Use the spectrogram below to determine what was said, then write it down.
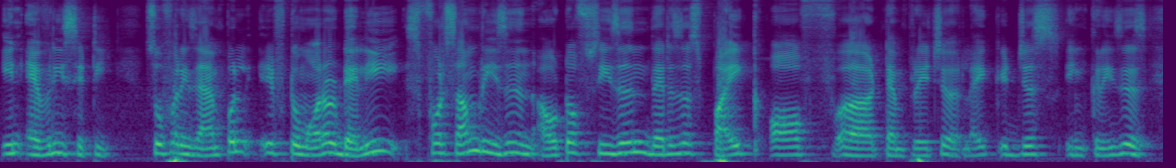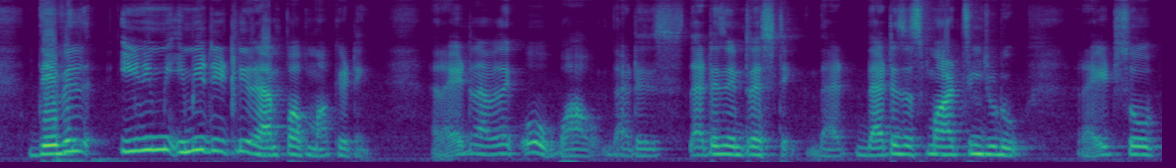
in every city. So for example if tomorrow delhi for some reason out of season there is a spike of uh, temperature like it just increases they will im- immediately ramp up marketing right? And i was like oh wow that is that is interesting. That that is a smart thing to do right? So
